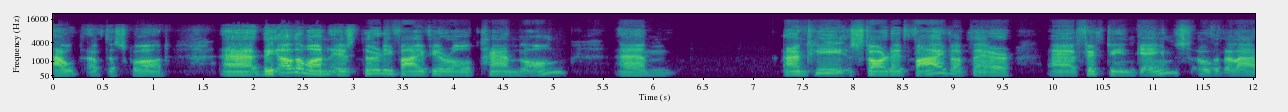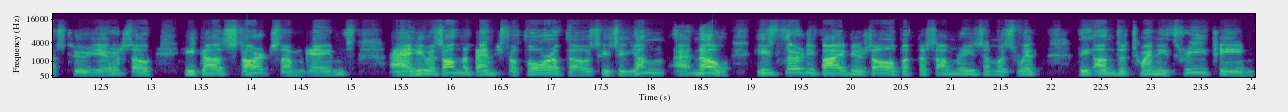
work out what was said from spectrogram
out of the squad. The other one is 35 year old Tan Long. Um, and he started five of their uh, 15 games over the last two years. So he does start some games. Uh, he was on the bench for four of those. He's a young, uh, no, he's 35 years old, but for some reason was with the under 23 team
